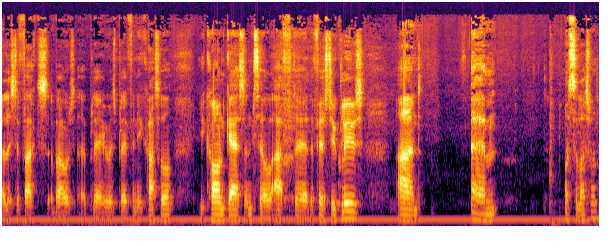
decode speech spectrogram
a list of facts about a player who has played for Newcastle. You can't guess until after the first two clues, and um, what's the last one?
